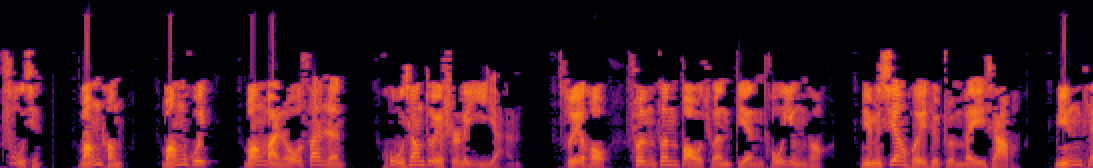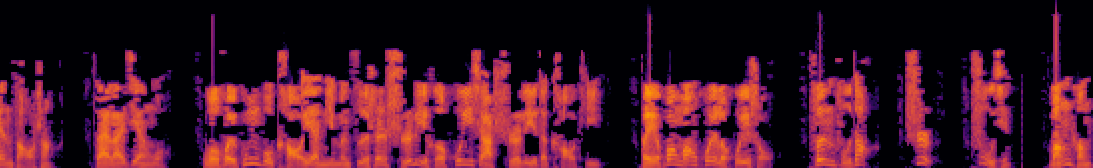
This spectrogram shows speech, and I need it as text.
父亲。”王腾、王辉、王婉柔三人。互相对视了一眼，随后纷纷抱拳点头应道：“你们先回去准备一下吧，明天早上再来见我。我会公布考验你们自身实力和麾下实力的考题。北荒王挥了挥手，吩咐道：“是父亲。”王腾、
